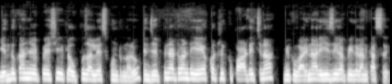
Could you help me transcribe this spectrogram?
ఎందుకని చెప్పేసి ఇట్లా ఉప్పు చల్లేసుకుంటున్నారు. నేను చెప్పినటువంటి ఏ ఒక్క ట్రిక్ పాటించినా మీకు వరినారు ఈజీగా పీకడానికి వస్తుంది.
